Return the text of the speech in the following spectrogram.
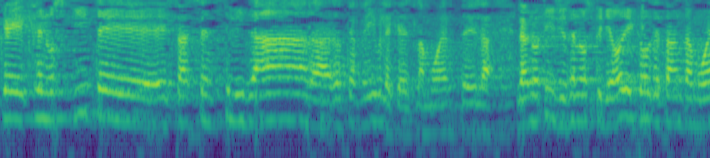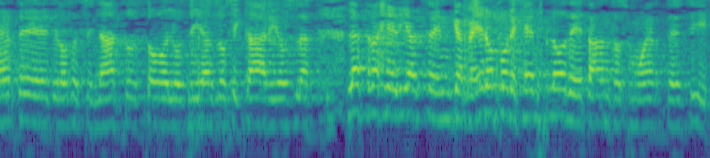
que, nos quite esa sensibilidad a lo terrible que es la muerte, las noticias en los periódicos de tanta muerte, de los asesinatos todos los días, los sicarios, las, las tragedias en Guerrero, por ejemplo, de tantas muertes. Y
